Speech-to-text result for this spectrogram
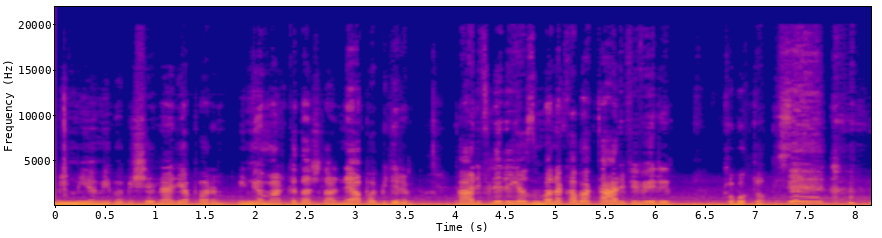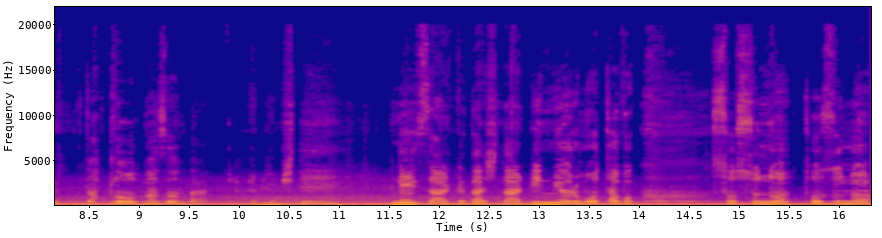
Bilmiyorum İbo bir şeyler yaparım. Bilmiyorum arkadaşlar ne yapabilirim. Tariflere yazın bana kabak tarifi verin. Kabak tatlısı. Tatlı olmaz onda. ne bileyim işte. Neyse arkadaşlar bilmiyorum o tavuk sosunu, tozunu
